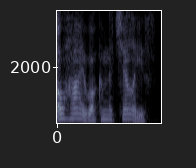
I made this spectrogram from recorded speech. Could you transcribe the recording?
Oh hi, welcome to Chili's.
